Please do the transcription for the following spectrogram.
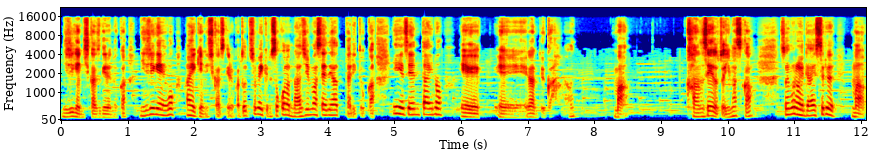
二次元に近づけるのか、二次元を背景に近づけるのか、どっちもいいけど、そこのなじませであったりとか、絵全体の、えー、えー、なんていうか、まあ、完成度といいますか、そういうものに対する、まあ、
